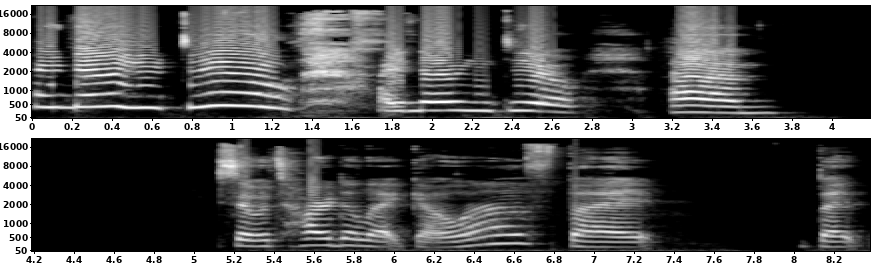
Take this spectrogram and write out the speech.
I know you do. I know you do. Um, so it's hard to let go of, but but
